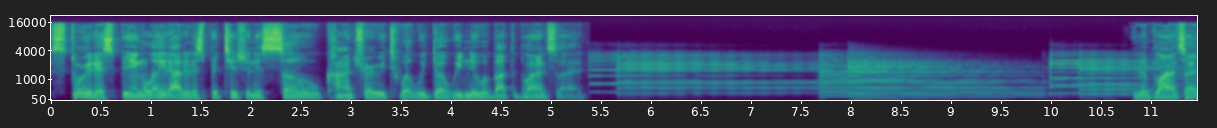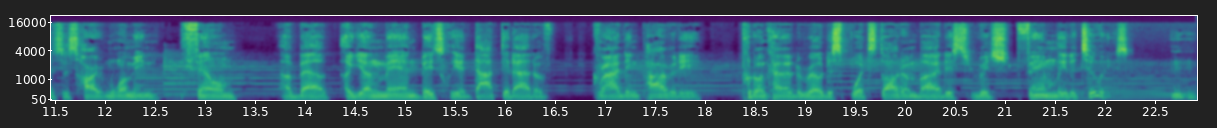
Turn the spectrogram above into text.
story that's being laid out in this petition is so contrary to what we thought we knew about The Blind Side. You know, Blind Side is this heartwarming film about a young man basically adopted out of grinding poverty, put on kind of the road to sports stardom by this rich family, the Tuohys. Mm-hmm.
